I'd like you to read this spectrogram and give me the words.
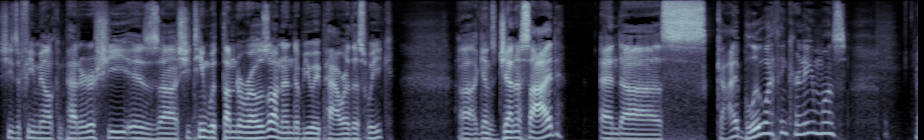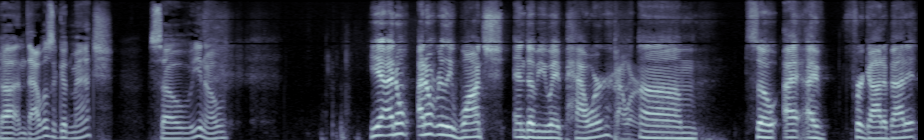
she's a female competitor. She is uh, she teamed with Thunder Rosa on NWA Power this week uh, against Genocide and uh, Skye Blue, I think her name was, uh, and that was a good match. So you know, Yeah, I don't I don't really watch NWA Power. Power. Um So I I forgot about it.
